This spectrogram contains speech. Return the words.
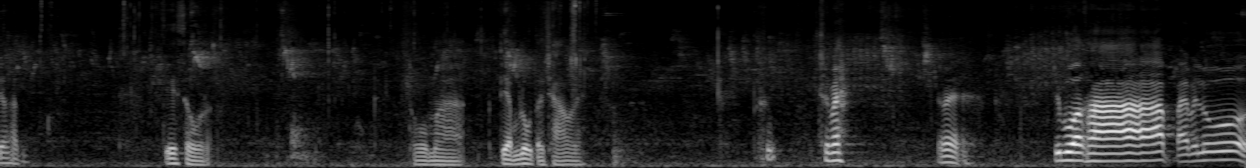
นะครับ เจโซนะโทรมาเตรียมลูกแต่เช้าเลย ใช่ไหมใช่ไหมพี่บัวครับ ไปไหมลูก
